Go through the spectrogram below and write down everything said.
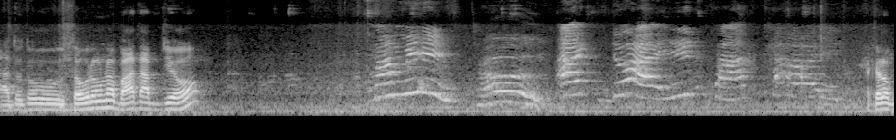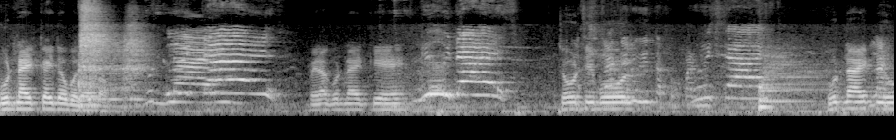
આ તો તું સૌરવના ભાત આપજે હો. ચલો ગુડ નાઇટ કહી દો બધા પહેલા ગુડ નાઇટ કે જોરથી બોલ. Good night Pihu.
